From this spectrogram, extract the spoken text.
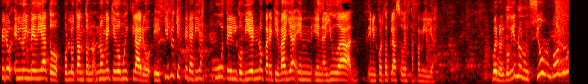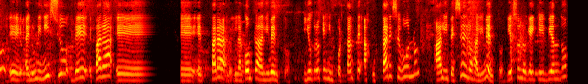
Pero en lo inmediato, por lo tanto, no, me quedó muy claro, eh, ¿qué es lo que esperarías tú del gobierno para que vaya en, en ayuda en el corto plazo de estas familias? Bueno, el gobierno anunció un bono eh, en un inicio de, para, eh, eh, para la compra de alimentos. Y yo creo que es importante ajustar ese bono al IPC de los alimentos. Y eso es lo que hay que ir viendo,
